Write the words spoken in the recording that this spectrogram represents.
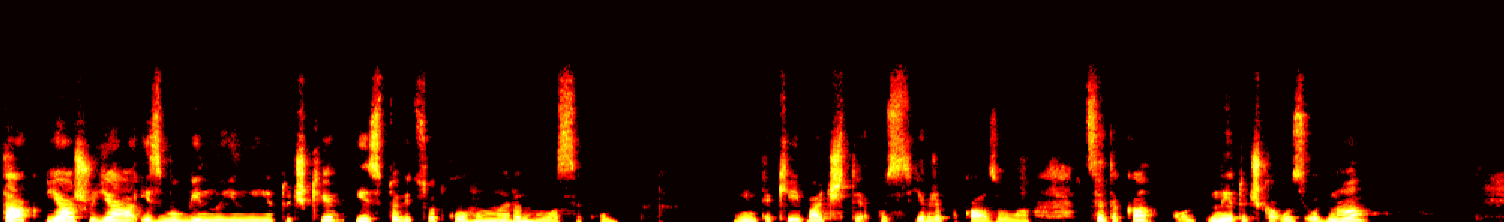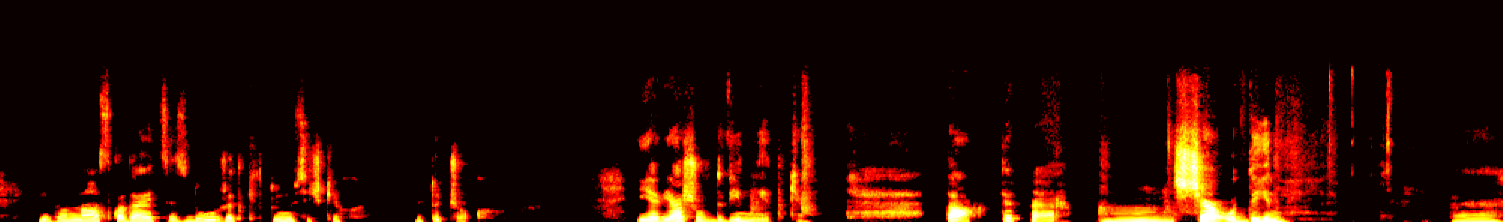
Так, в'яжу я із бобінної ниточки і 100% мериносику. Він такий, бачите, ось я вже показувала. Це така ниточка ось одна, і вона складається з дуже таких тонюсічких ниточок. І я в'яжу в дві нитки. Так, тепер ще один е,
